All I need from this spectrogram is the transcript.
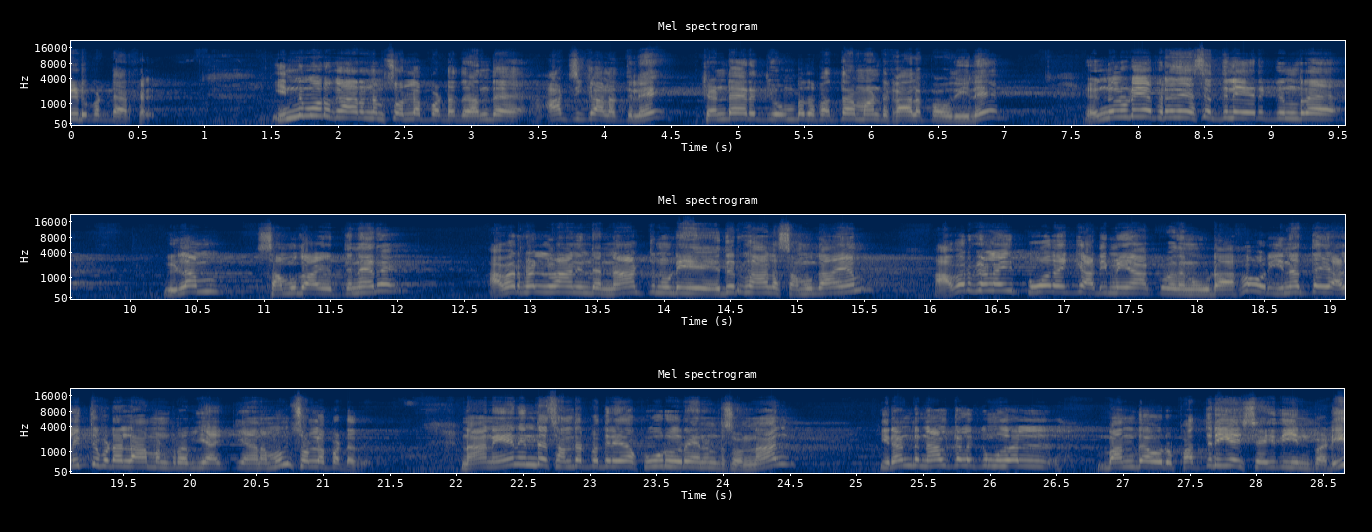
ஈடுபட்டார்கள். இன்னும் ஒரு காரணம் சொல்லப்பட்டது. அந்த ஆட்சி காலத்திலே ரெண்டாயிரத்தி ஒன்பது பத்தாம் ஆண்டு காலப்பகுதியிலே எங்களுடைய பிரதேசத்திலே இருக்கின்ற இளம் சமுதாயத்தினரை அவர்கள்தான் இந்த நாட்டினுடைய எதிர்கால சமுதாயம். அவர்களை போதைக்கு அடிமையாக்குவதன் ஊடாக ஒரு இனத்தை அழித்து விடலாம் என்ற வியாக்கியானமும் சொல்லப்பட்டது. நான் ஏன் இந்த சந்தர்ப்பத்திலே கூறுகிறேன் என்று சொன்னால் இரண்டு நாட்களுக்கு முதல் வந்த ஒரு பத்திரிகை செய்தியின்படி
